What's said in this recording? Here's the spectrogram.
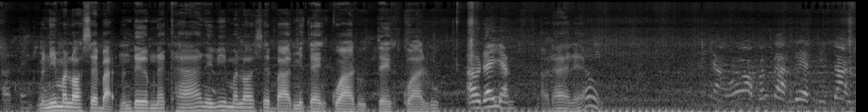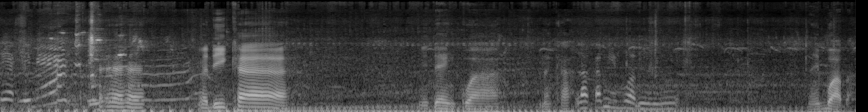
เอาแต่งวันนี้มารอใส่บาตรเหมือนเดิมนะคะในวี่มารอใส่บาตรมีแตงกวาดูแตงกวาลูก เอาได้ยัง เอาได้แล้วอย่างว่ามันตากแดดนี่ตากแดดเลยแม่สวัสดีค่ะ มีแตงกวา นะคะ แล้วก็มีบวบหนึ่งลูกไหนบวบอะ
